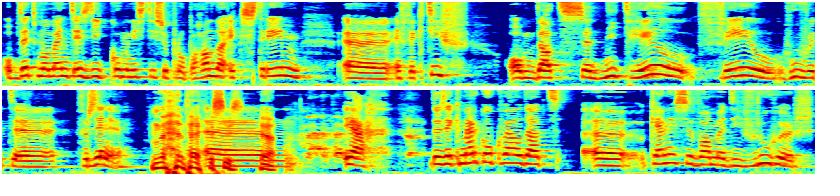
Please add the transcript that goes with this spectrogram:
op dit moment is die communistische propaganda extreem uh, effectief, omdat ze niet heel veel hoeven te verzinnen. Nee, nee precies. Uh, ja. ja. dus ik merk ook wel dat uh, kennissen van me die vroeger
